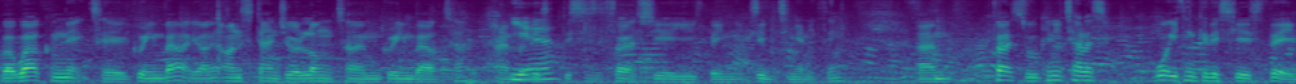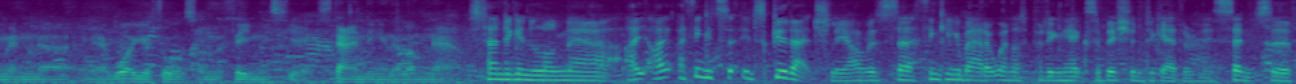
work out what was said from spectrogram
Well, welcome, Nick, to Greenbelt. I understand you're a long-term Greenbelter, um, yeah. This, this, is the first year you've been exhibiting anything. Um, first of all, can you tell us what you think of this year's theme, and uh, you know, what are your thoughts on the theme this year, Standing in the Long Now? Standing in the Long Now, I, I, I think it's it's good actually. I was uh, thinking about it when I was putting the exhibition together, in a sense of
